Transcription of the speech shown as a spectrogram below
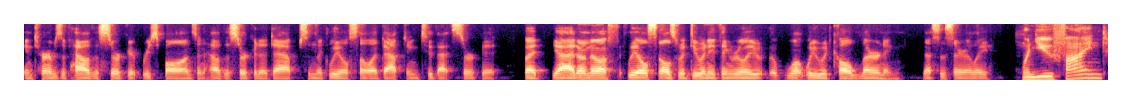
in terms of how the circuit responds and how the circuit adapts and the glial cell adapting to that circuit. But yeah, I don't know if glial cells would do anything really what we would call learning necessarily. When you find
